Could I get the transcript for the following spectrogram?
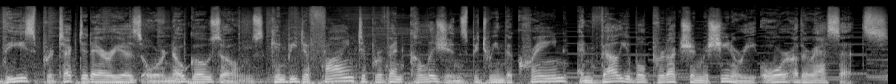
These protected areas or no-go zones can be defined to prevent collisions between the crane and valuable production machinery or other assets.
